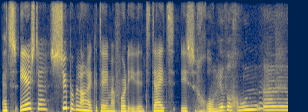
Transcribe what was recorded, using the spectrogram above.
Het eerste superbelangrijke thema voor de identiteit is groen. Heel veel groen eh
